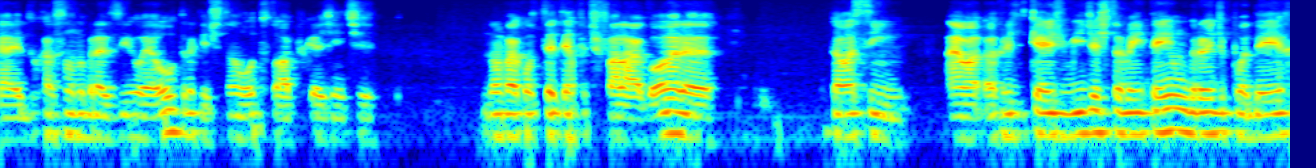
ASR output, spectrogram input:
a educação no Brasil é outra questão, outro tópico que a gente não vai ter tempo de falar agora. Então, assim, eu acredito que as mídias também têm um grande poder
